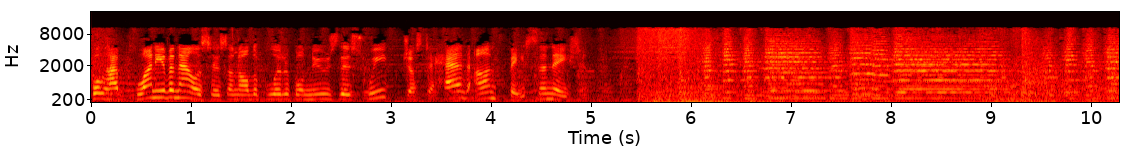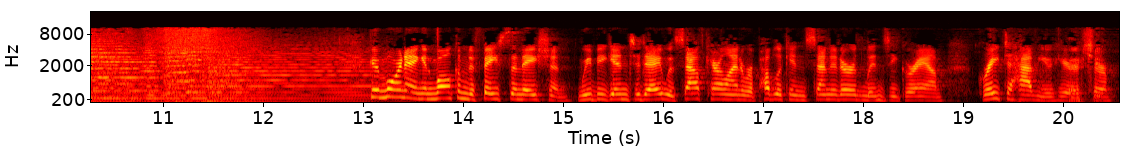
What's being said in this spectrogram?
We'll have plenty of analysis on all the political news this week, just ahead on Face the Nation. Good morning and welcome to Face the Nation. We begin today with South Carolina Republican Senator Lindsey Graham. Great to have you here, Thank sir. You.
